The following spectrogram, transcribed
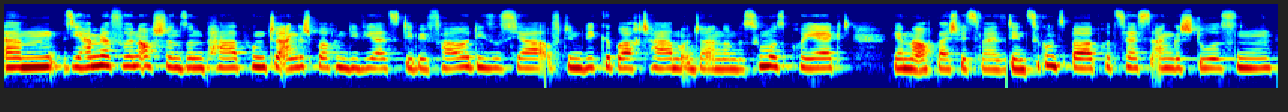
ähm, Sie haben ja vorhin auch schon so ein paar Punkte angesprochen, die wir als DBV dieses Jahr auf den Weg gebracht haben, unter anderem das Humusprojekt, Wir haben auch beispielsweise den Zukunftsbauerprozess angestoßen.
